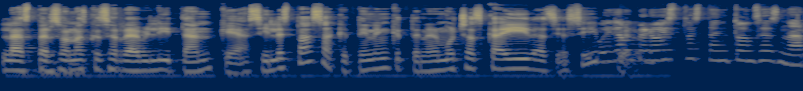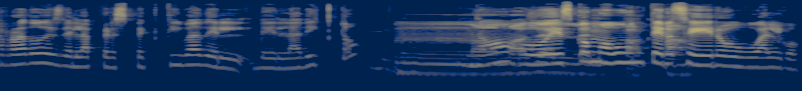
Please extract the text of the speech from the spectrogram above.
las personas que se rehabilitan, que así les pasa, que tienen que tener muchas caídas y así. Oigan, pero- pero esto está entonces narrado desde la perspectiva del, del adicto, Mm, ¿no? o del- es como un papá. tercero o algo.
